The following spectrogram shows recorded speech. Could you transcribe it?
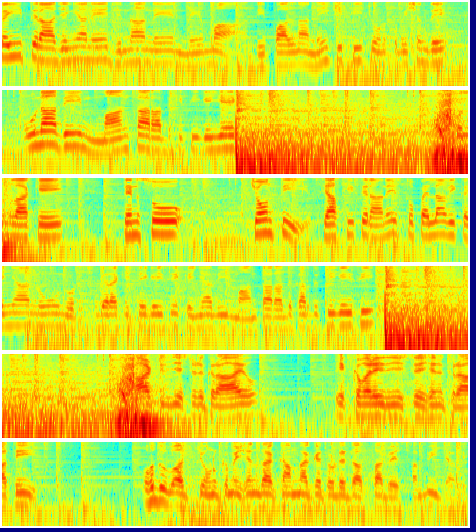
ਕਈ ਧਿਰਾਂ ਅਜਿਹੀਆਂ ਨੇ ਜਿਨ੍ਹਾਂ ਨੇ ਨਿਯਮਾਂ ਦੀ ਪਾਲਣਾ ਨਹੀਂ ਕੀਤੀ, ਚੋਣ ਕਮਿਸ਼ਨ ਦੇ ਉਹਨਾਂ ਦੀ ਮਾਨਤਾ ਰੱਦ ਕੀਤੀ ਗਈ ਹੈ ਕੁੱਲ ਮਿਲਾ ਕੇ 334 ਸਿਆਸੀ ਧਿਰਾਂ ਨੇ, ਇਸ ਤੋਂ ਪਹਿਲਾਂ ਵੀ ਕਈਆਂ ਨੂੰ ਨੋਟਿਸ ਵਗੈਰਾ ਕੀਤੇ ਗਏ ਸੀ, ਕਈਆਂ ਦੀ ਮਾਨਤਾ ਰੱਦ ਕਰ ਦਿੱਤੀ ਗਈ ਸੀ। ਪਾਰਟੀ ਰਜਿਸਟਰਡ ਕਰਾਇਓ, ਇੱਕ ਵਾਰੀ ਰਜਿਸਟ੍ਰੇਸ਼ਨ ਕਰਾਤੀ ਉਦੋਂ ਬਾਅਦ ਚੋਣ ਕਮਿਸ਼ਨ ਦਾ ਕੰਮ ਆ ਕਿ ਤੁਹਾਡੇ ਦਸਤਾਵੇਜ਼ ਸੰਭੀ ਜਾਵੇ।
